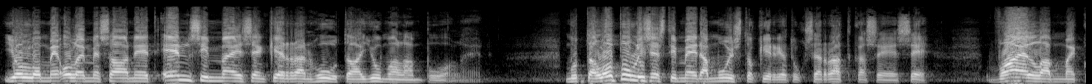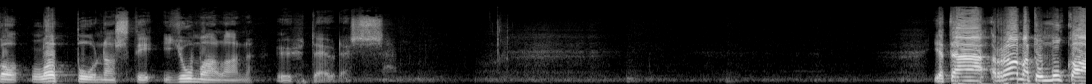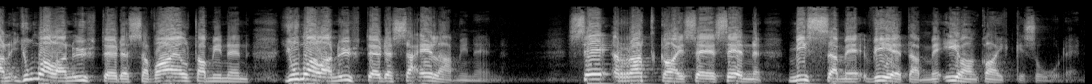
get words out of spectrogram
jolloin me olemme saaneet ensimmäisen kerran huutaa Jumalan puoleen. Mutta lopullisesti meidän muistokirjoituksen ratkaisee se, vaellammeko loppuun asti Jumalan yhteydessä. Ja tämä raamatun mukaan Jumalan yhteydessä vaeltaminen, Jumalan yhteydessä eläminen, se ratkaisee sen, missä me vietämme ihan kaikkisuuden.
